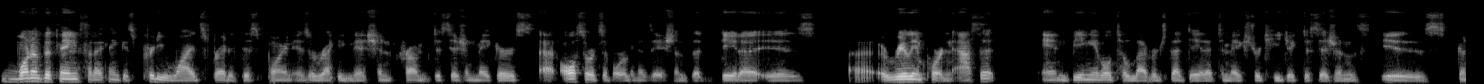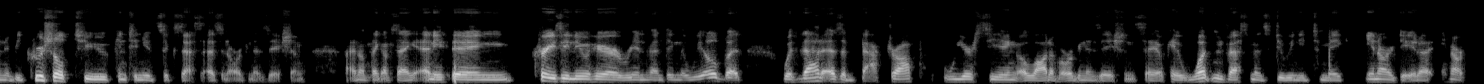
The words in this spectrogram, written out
one of the things that I think is pretty widespread at this point is a recognition from decision makers at all sorts of organizations that data is uh, a really important asset and being able to leverage that data to make strategic decisions is going to be crucial to continued success as an organization. I don't think I'm saying anything crazy new here, reinventing the wheel, but with that as a backdrop, we are seeing a lot of organizations say, okay, what investments do we need to make in our data, in our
